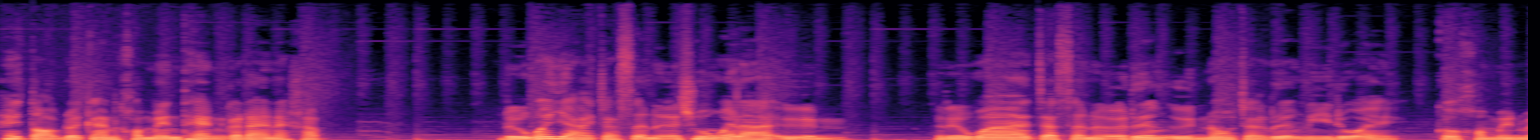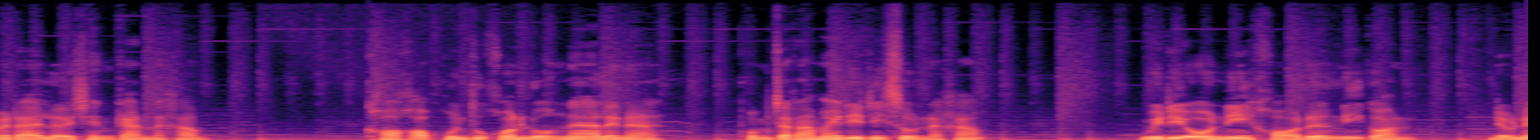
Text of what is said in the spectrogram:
ให้ตอบด้วยการคอมเมนต์แทนก็ได้นะครับ หรือว่าอยากจะเสนอช่วงเวลาอื่น หรือว่าจะเสนอเรื่องอื่นนอกจากเรื่องนี้ด้วย ก็คอมเมนต์ไว้ได้เลยเช่นกันนะครับ ขอขอบคุณทุกคนล่วงหน้าเลยนะ ผมจะทำให้ดีที่สุดนะครับวิดีโอนี้ขอเรื่องนี้ก่อน เดี๋ยวใน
